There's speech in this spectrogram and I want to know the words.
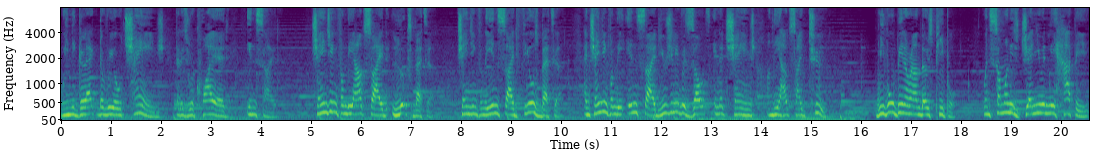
we neglect the real change that is required inside. Changing from the outside looks better. Changing from the inside feels better. And changing from the inside usually results in a change on the outside too. We've all been around those people. When someone is genuinely happy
